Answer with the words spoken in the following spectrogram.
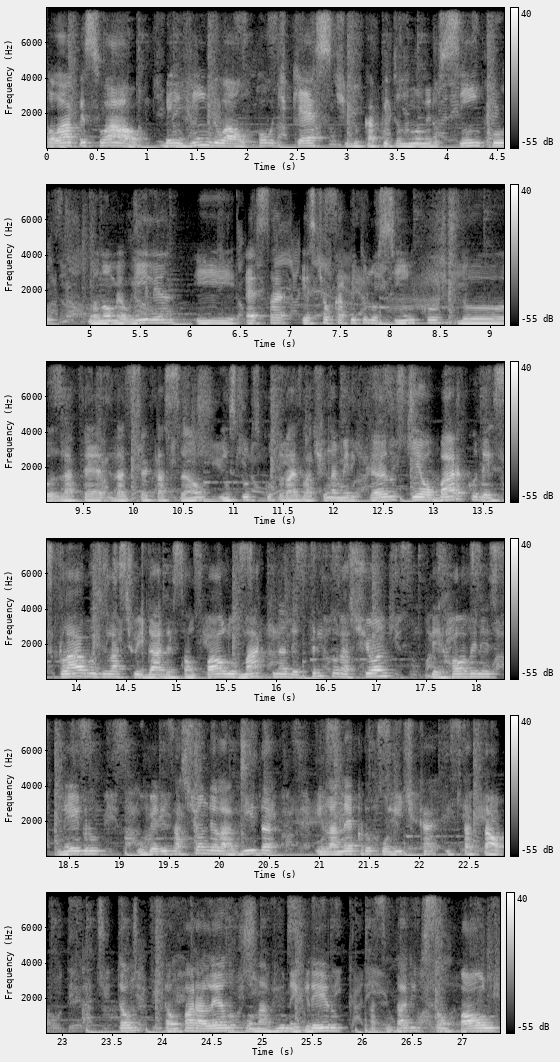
Olá pessoal, bem-vindo ao podcast do capítulo número 5. Meu nome é William e essa, este é o capítulo 5 do, da tese, da dissertação em Estudos Culturais Latino-Americanos, que é o Barco de Esclavos e la Ciudad de São Paulo, Máquina de Trituración de Jóvenes Negro, Uberização de la Vida e la Necropolítica Estatal. Então, é um paralelo com o navio negreiro, a cidade de São Paulo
